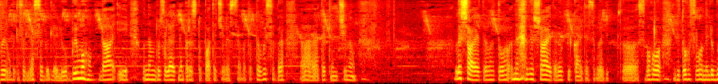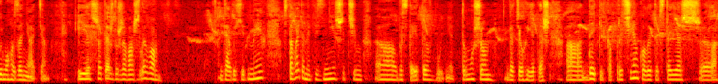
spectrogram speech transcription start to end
ви робите це для себе, для любимого, да, і вони вам дозволяють не переступати через себе. Тобто ви себе е, таким чином лишаєте того, не лишаєте, ви впікаєте себе від е, свого від того свого нелюбимого заняття. І що теж дуже важливо для вихідних, вставайте не пізніше, чим е, ви стаєте в будні, тому що для цього є теж е, декілька причин, коли ти встаєш е,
